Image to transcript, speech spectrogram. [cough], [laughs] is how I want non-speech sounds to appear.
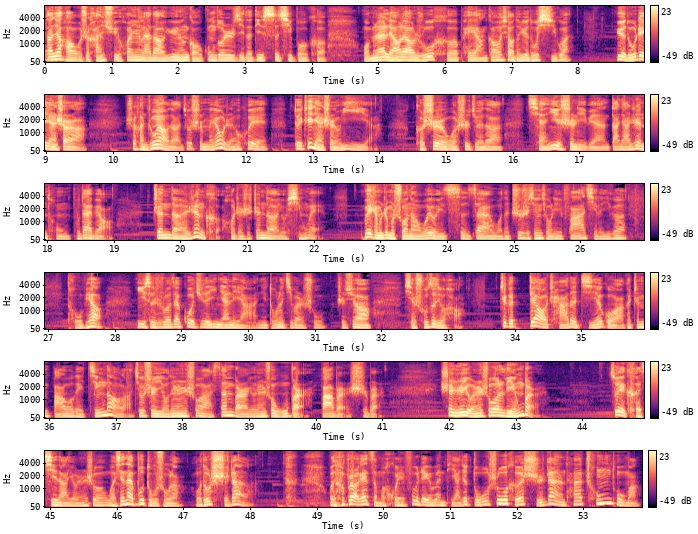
大家好，我是韩旭，欢迎来到运营狗工作日记的第四期播客。我们来聊聊如何培养高效的阅读习惯。阅读这件事儿啊，是很重要的，就是没有人会对这件事儿有异议啊。可是我是觉得，潜意识里边大家认同，不代表真的认可，或者是真的有行为。为什么这么说呢？我有一次在我的知识星球里发起了一个投票。意思是说，在过去的一年里啊，你读了几本书，只需要写数字就好。这个调查的结果啊，可真把我给惊到了。就是有的人说啊，三本；有的人说五本、八本、十本，甚至有人说零本。最可气的，有人说我现在不读书了，我都实战了。[laughs] 我都不知道该怎么回复这个问题啊！就读书和实战，它冲突吗？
